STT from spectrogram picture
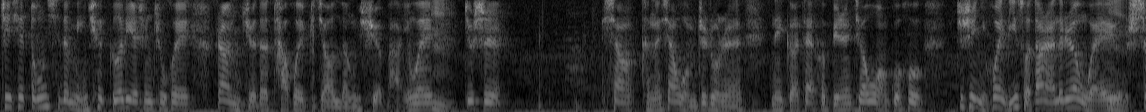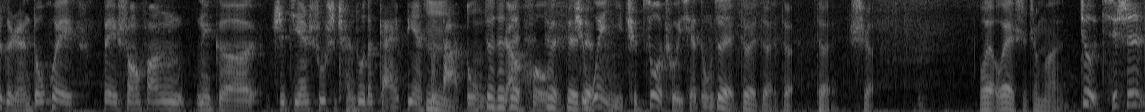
这些东西的明确割裂，甚至会让你觉得他会比较冷血吧，因为就是。像可能像我们这种人，那个在和别人交往过后，就是你会理所当然的认为是个人都会被双方那个之间舒适程度的改变所打动，对对对，然后去为你去做出一些东西，对对对对对，是，我我也是这么，就其实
